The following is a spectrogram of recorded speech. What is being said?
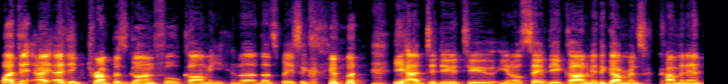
Well, I think I, I, think Trump has gone full commie. That, that's basically what he had to do to you know save the economy. The government's coming in.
